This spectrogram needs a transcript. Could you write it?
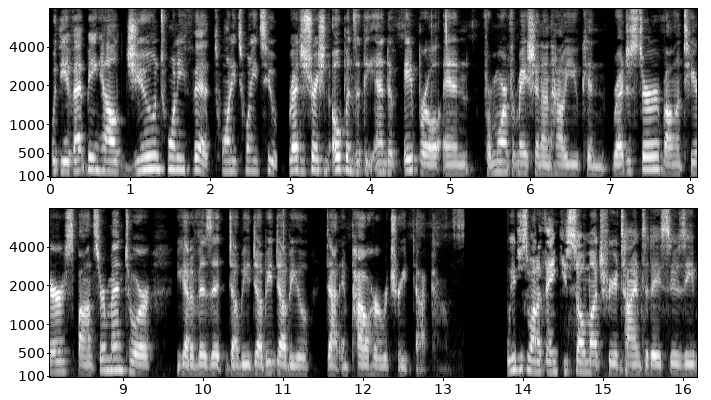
with the event being held June 25th, 2022. Registration opens at the end of April. And for more information on how you can register, volunteer, sponsor, mentor, you got to visit www.empowerretreat.com. We just want to thank you so much for your time today, Suzy.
